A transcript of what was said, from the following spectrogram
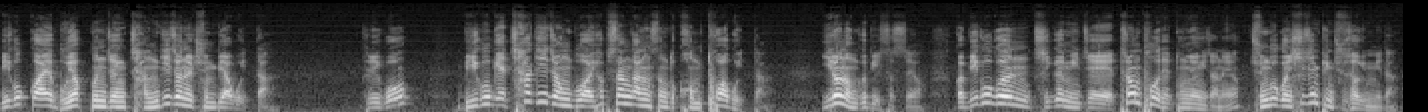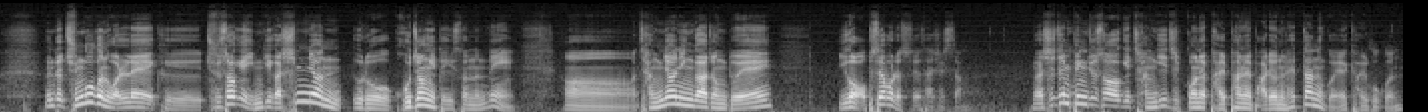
미국과의 무역 분쟁 장기전을 준비하고 있다. 그리고 미국의 차기 정부와 협상 가능성도 검토하고 있다. 이런 언급이 있었어요. 그러니까 미국은 지금 이제 트럼프 대통령이잖아요. 중국은 시진핑 주석입니다. 근데 중국은 원래 그 주석의 임기가 10년으로 고정이 돼 있었는데 어, 작년인가 정도에 이걸 없애버렸어요, 사실상. 그러니까 시진핑 주석이 장기 집권의 발판을 마련을 했다는 거예요, 결국은.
